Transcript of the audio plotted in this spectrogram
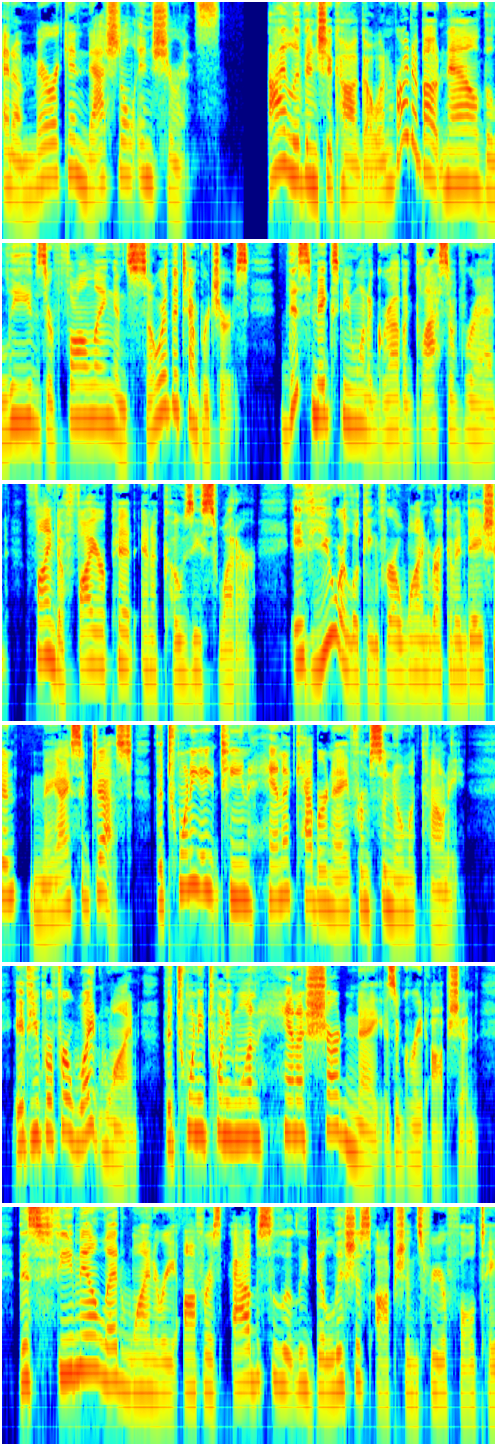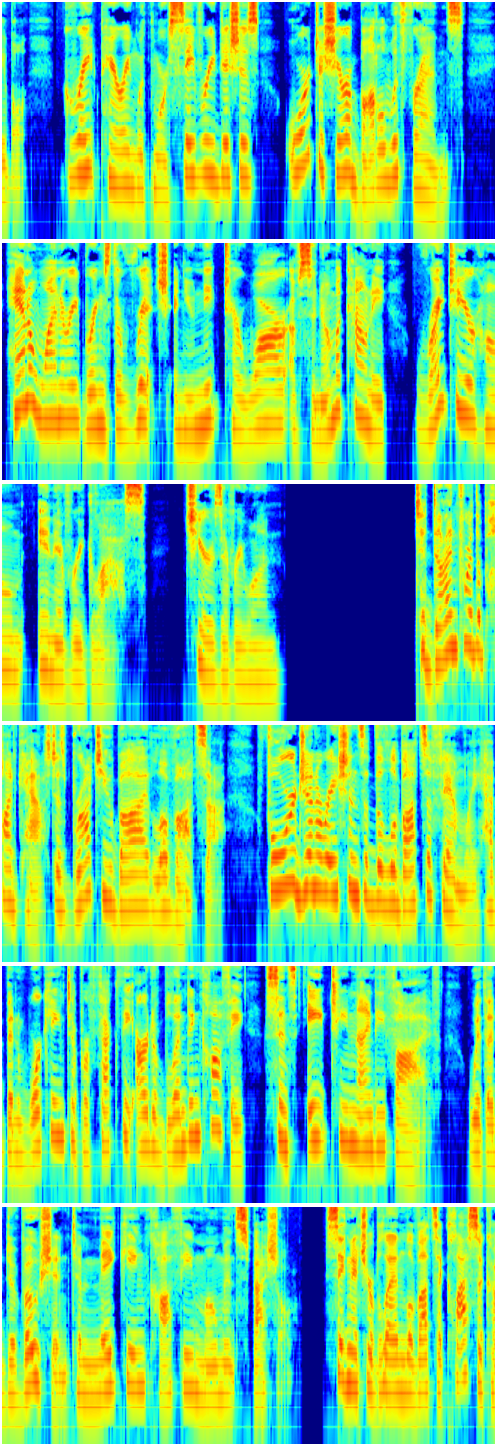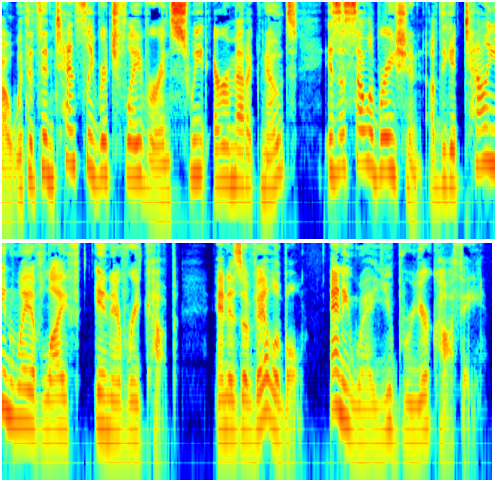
and American National Insurance. I live in Chicago, and right about now, the leaves are falling and so are the temperatures. This makes me want to grab a glass of red, find a fire pit, and a cozy sweater. If you are looking for a wine recommendation, may I suggest the 2018 Hanna Cabernet from Sonoma County. If you prefer white wine, the 2021 Hanna Chardonnay is a great option. This female led winery offers absolutely delicious options for your fall table. Great pairing with more savory dishes or to share a bottle with friends. Hanna Winery brings the rich and unique terroir of Sonoma County right to your home in every glass. Cheers, everyone. To Dine for the podcast is brought to you by Lavazza. Four generations of the Lavazza family have been working to perfect the art of blending coffee since 1895 with a devotion to making coffee moments special. Signature blend Lavazza Classico, with its intensely rich flavor and sweet aromatic notes, is a celebration of the Italian way of life in every cup and is available any way you brew your coffee.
